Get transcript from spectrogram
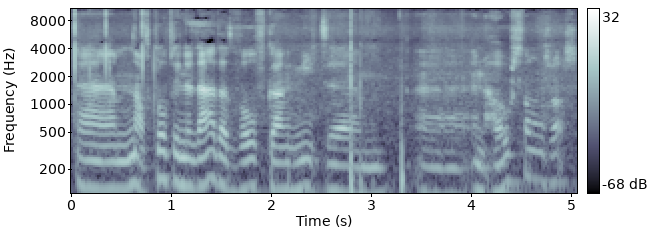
Ehm, nou, het klopt inderdaad dat Wolfgang niet ehm, eh, een host van ons was.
